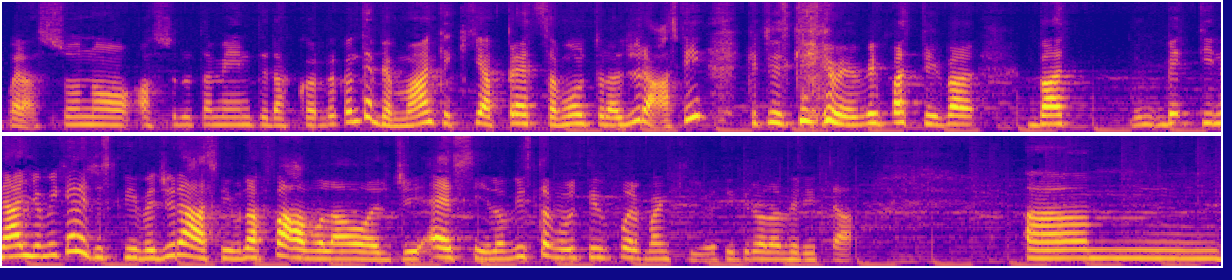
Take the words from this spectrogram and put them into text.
Guarda, sono assolutamente d'accordo con te. Abbiamo anche chi apprezza molto la Giurati che ci scrive: infatti, ba, ba, Bettinaglio Michele ci scrive: Giurati, una favola oggi. Eh sì, l'ho vista molto in forma anch'io, ti dirò la verità. Um,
